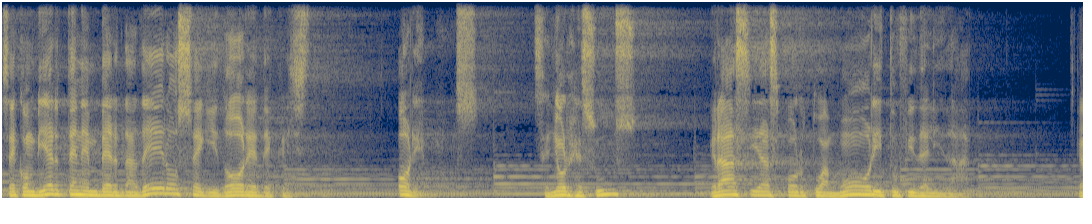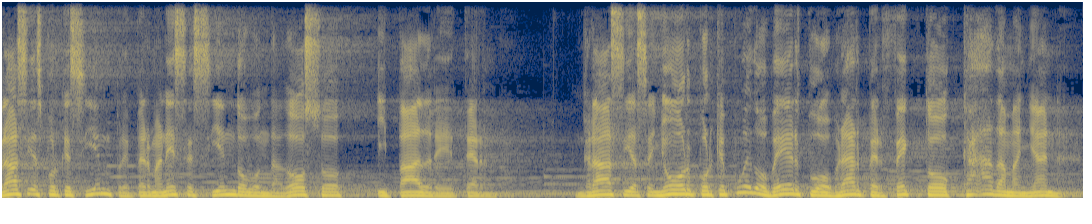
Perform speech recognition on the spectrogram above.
se convierten en verdaderos seguidores de Cristo. Oremos. Señor Jesús, gracias por tu amor y tu fidelidad. Gracias porque siempre permaneces siendo bondadoso y Padre eterno. Gracias Señor porque puedo ver tu obrar perfecto cada mañana,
